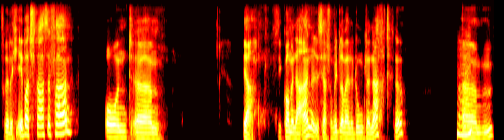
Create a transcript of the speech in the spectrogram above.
Friedrich-Ebert-Straße fahren. Und ähm, ja, sie kommen da an, es ist ja schon mittlerweile dunkle Nacht. Ne? Mhm. Ähm,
